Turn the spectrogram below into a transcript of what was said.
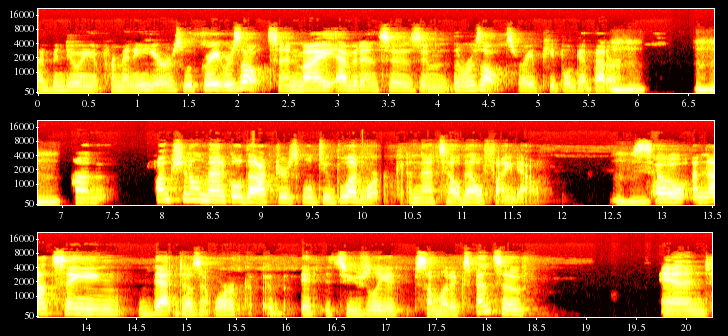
I've been doing it for many years with great results, and my evidence is in the results, right? People get better. hmm hmm Um, functional medical doctors will do blood work, and that's how they'll find out. hmm So I'm not saying that doesn't work. It, it's usually somewhat expensive. And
